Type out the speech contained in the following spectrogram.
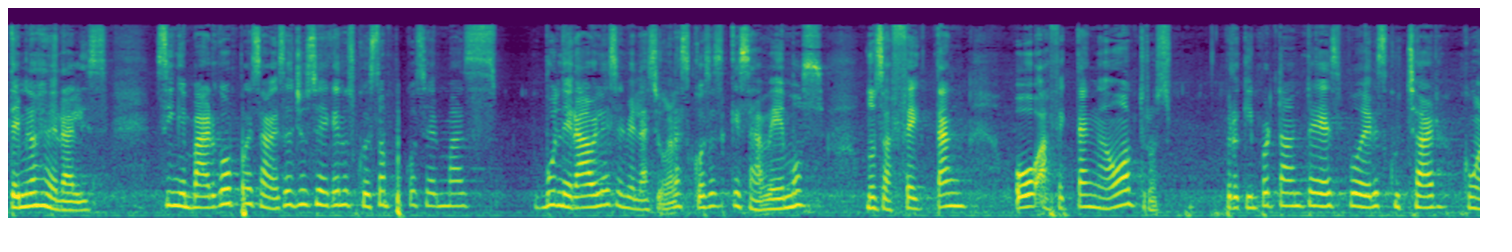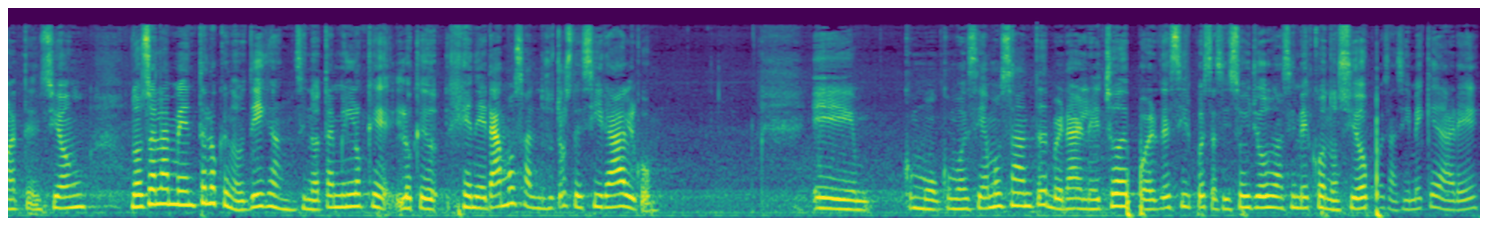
términos generales. Sin embargo, pues a veces yo sé que nos cuesta un poco ser más vulnerables en relación a las cosas que sabemos nos afectan o afectan a otros pero qué importante es poder escuchar con atención no solamente lo que nos digan, sino también lo que, lo que generamos al nosotros decir algo. Eh, como, como decíamos antes, ¿verdad? El hecho de poder decir, pues así soy yo, así me conoció, pues así me quedaré,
